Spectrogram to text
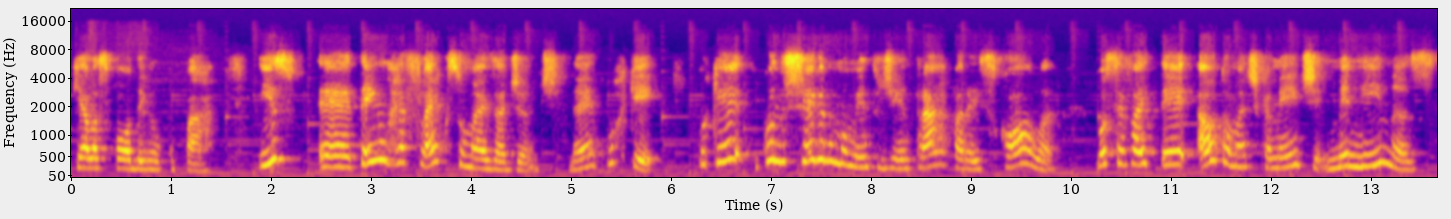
que elas podem ocupar. Isso é, tem um reflexo mais adiante, né? Por quê? Porque quando chega no momento de entrar para a escola, você vai ter automaticamente meninas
